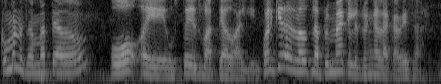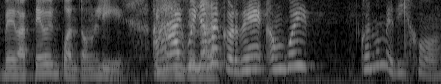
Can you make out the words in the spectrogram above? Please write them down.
¿Cómo nos han bateado? O eh, ustedes bateado a alguien. Cualquiera de los dos, la primera que les venga a la cabeza. De bateo en cuanto a un ligue. Ay, güey, ya me acordé. Un güey. ¿Cuándo me dijo?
